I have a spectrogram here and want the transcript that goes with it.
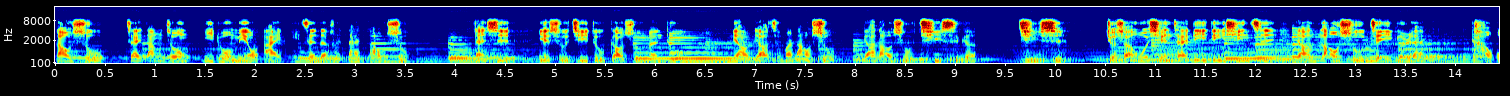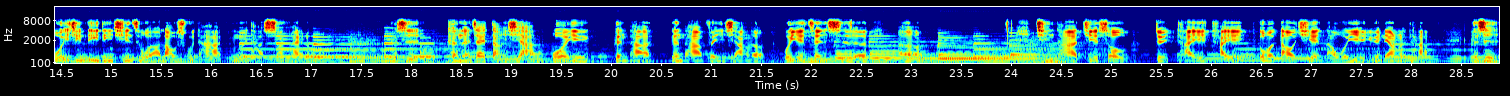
饶恕在当中，你若没有爱，你真的很难饶恕。但是耶稣基督告诉门徒，你要要怎么饶恕？要饶恕七十个七十。就算我现在立定心志要饶恕这一个人，好，我已经立定心志我要饶恕他，因为他伤害了我。可是可能在当下，我也跟他跟他分享了，我也真实的呃，请他接受，对，他也他也跟我道歉，然后我也原谅了他。可是。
